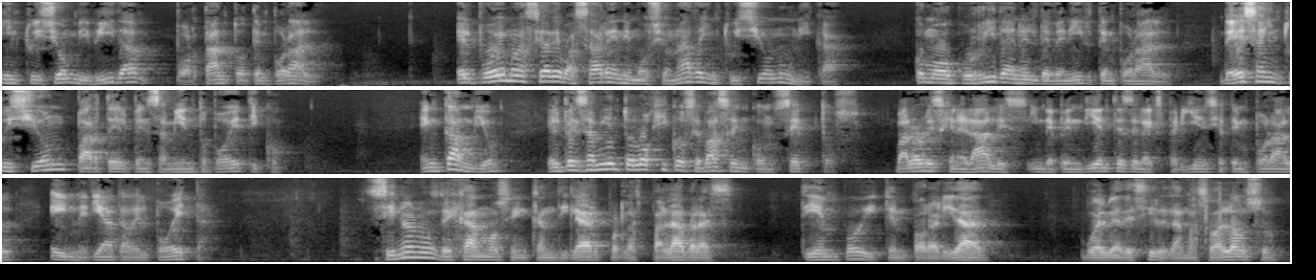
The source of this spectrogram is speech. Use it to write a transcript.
intuición vivida, por tanto temporal. El poema se ha de basar en emocionada intuición única, como ocurrida en el devenir temporal. De esa intuición parte el pensamiento poético. En cambio, el pensamiento lógico se basa en conceptos, valores generales, independientes de la experiencia temporal e inmediata del poeta. Si no nos dejamos encandilar por las palabras tiempo y temporalidad, vuelve a decir Damaso Alonso,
